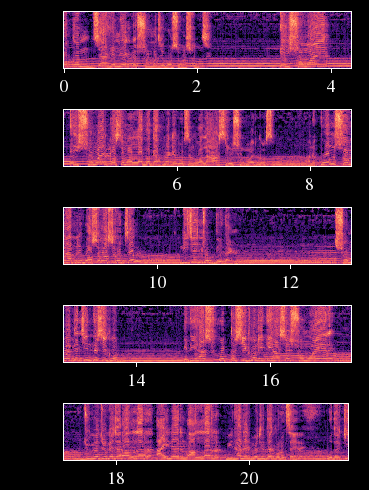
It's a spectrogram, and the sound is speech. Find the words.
রকম জাহেলি একটা সমাজে বসবাস করছি। এই সময়, এই সময়ের কসম আল্লাহ পাক আপনাকে করছেন ওয়ালা আসর, এই সময়ের কসম। মানে কোন সময় আপনি বসবাস করছেন নিজেই চোখ দিয়ে দেখেন। সময়কে চিনতে শিখুন, ইতিহাস পড়তে শিখুন, ইতিহাসের সময়ের যুগে যুগে যারা আল্লাহর আইনের বা আল্লাহর বিধানের বিরোধিতা করেছে, ওদের কি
